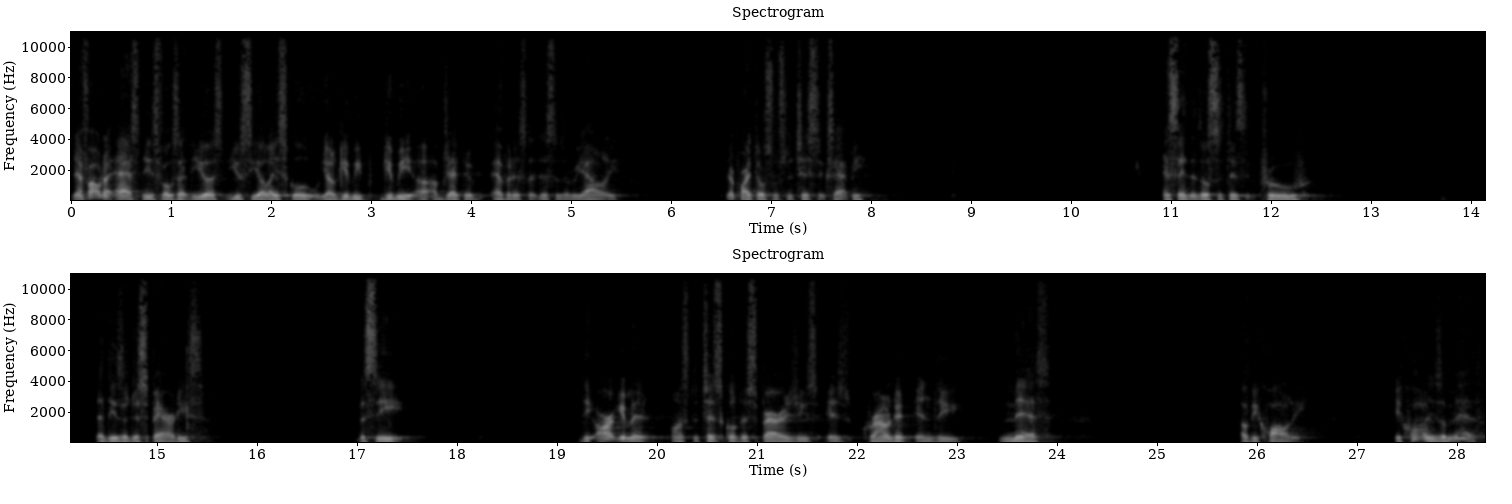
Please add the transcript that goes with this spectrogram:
Now, if I were to ask these folks at the US, UCLA school, you know, give me, give me uh, objective evidence that this is a reality, they'll probably throw some statistics at me and say that those statistics prove that these are disparities. But see, the argument on statistical disparities is grounded in the myth of equality. Equality is a myth.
